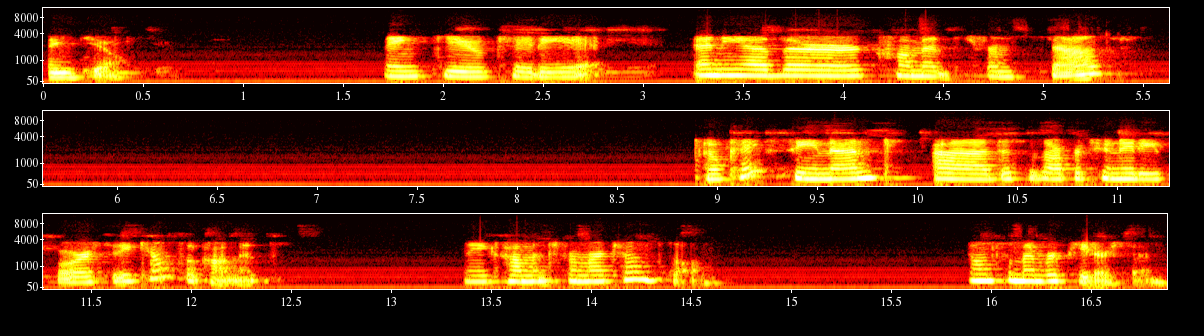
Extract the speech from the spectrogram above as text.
Thank you. Thank you, Katie. Any other comments from staff? Okay, seeing none, uh, this is opportunity for city council comments. Any comments from our council? Councilmember Petersen.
